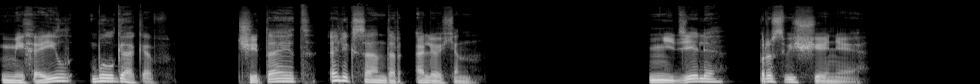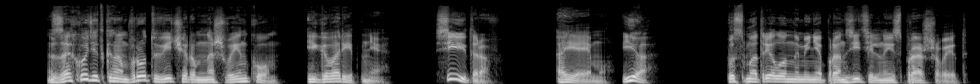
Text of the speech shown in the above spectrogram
Михаил Булгаков. Читает Александр Алёхин. Неделя просвещения. Заходит к нам в роту вечером наш военком и говорит мне «Сидоров». А я ему «Я». Посмотрел он на меня пронзительно и спрашивает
